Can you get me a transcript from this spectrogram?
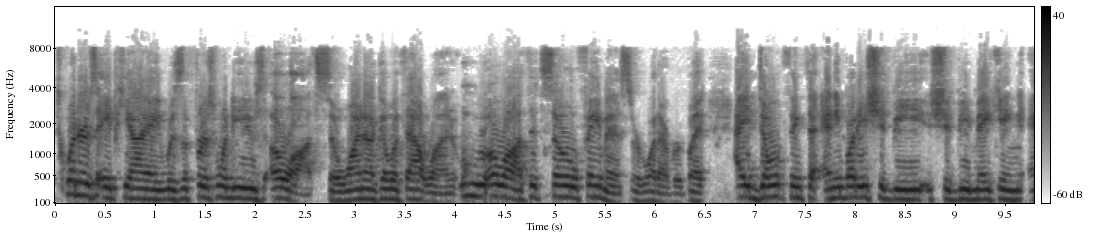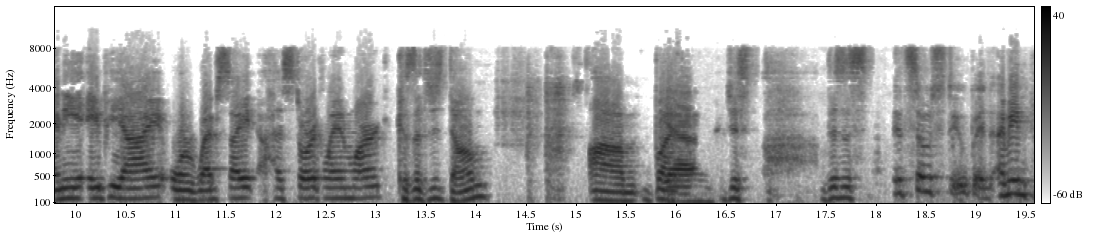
Twitter's API was the first one to use OAuth, so why not go with that one? Ooh, OAuth, it's so famous or whatever. But I don't think that anybody should be should be making any API or website a historic landmark because it's just dumb. Um, but Yeah. just this is it's so stupid. I mean,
